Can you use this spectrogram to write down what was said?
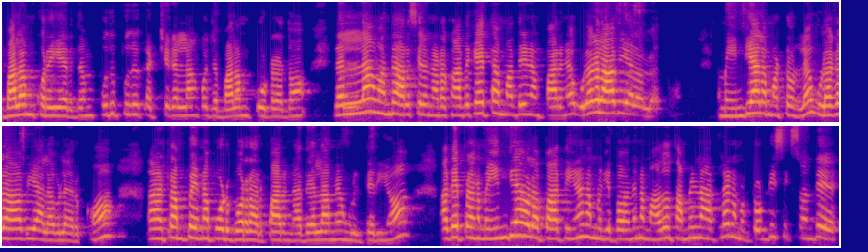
பலம் குறையறதும் புது புது கட்சிகள்லாம் கொஞ்சம் பலம் கூடுறதும் இதெல்லாம் வந்து அரசியல் நடக்கும். அதுக்கேற்ற மாதிரி நம்ம பாருங்க உலகளாவிய அளவில் நம்ம இந்தியாவில் மட்டும் இல்லை உலகளாவிய அளவில் இருக்கும். ட்ரம்ப் என்ன போட்டு போடுறாரு பாருங்க அது எல்லாமே உங்களுக்கு தெரியும். அதே போல் நம்ம இந்தியாவில் பார்த்தீங்கன்னா நமக்கு இப்போ வந்து நம்ம அதுவும் தமிழ்நாட்டில் நம்ம டுவெண்ட்டி சிக்ஸ் வந்து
